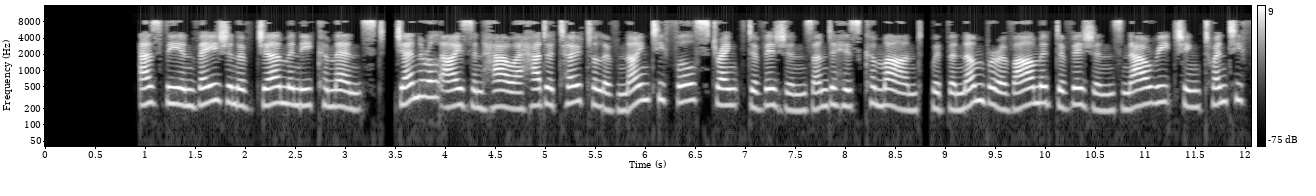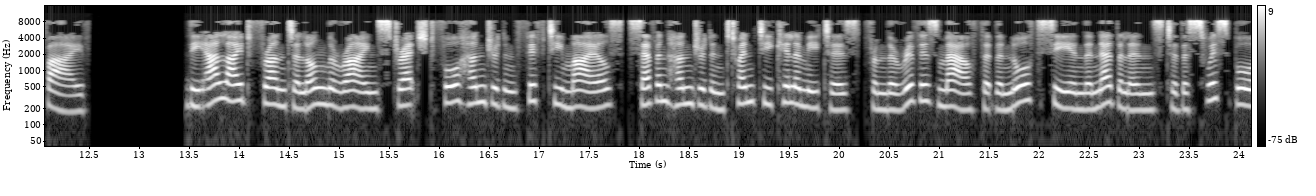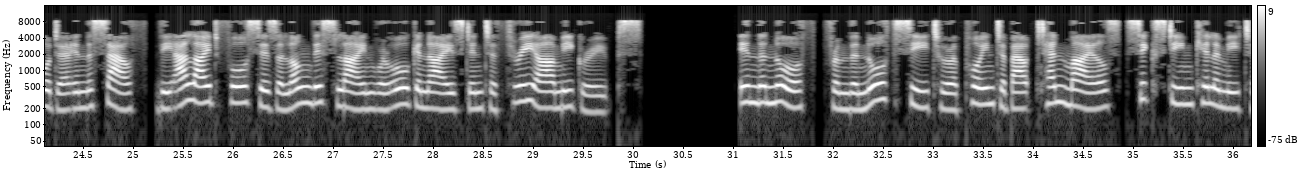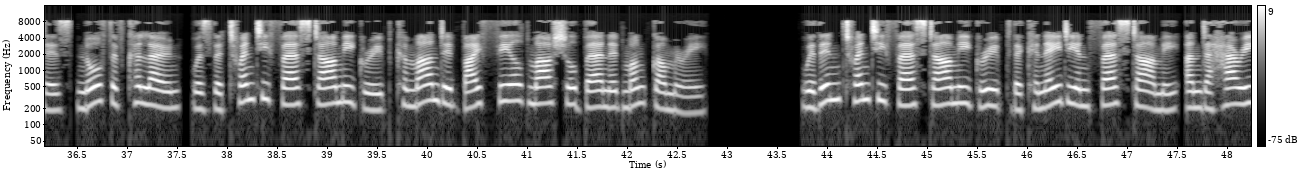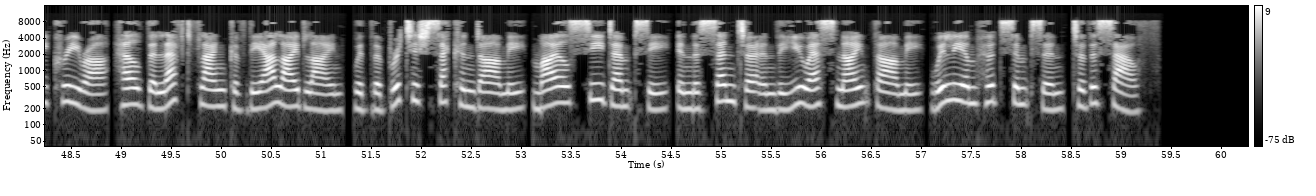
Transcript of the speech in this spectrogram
As the invasion of Germany commenced, General Eisenhower had a total of 90 full-strength divisions under his command, with the number of armored divisions now reaching 25. The Allied front along the Rhine stretched 450 miles 720 kilometers from the river's mouth at the North Sea in the Netherlands to the Swiss border in the south. The Allied forces along this line were organized into three army groups. In the north, from the North Sea to a point about 10 miles 16 kilometers north of Cologne, was the 21st Army Group commanded by Field Marshal Bernard Montgomery. Within 21st Army Group the Canadian First Army under Harry Crerar held the left flank of the Allied line, with the British Second Army Miles C. Dempsey in the centre and the U.S. Ninth Army William Hood Simpson to the south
